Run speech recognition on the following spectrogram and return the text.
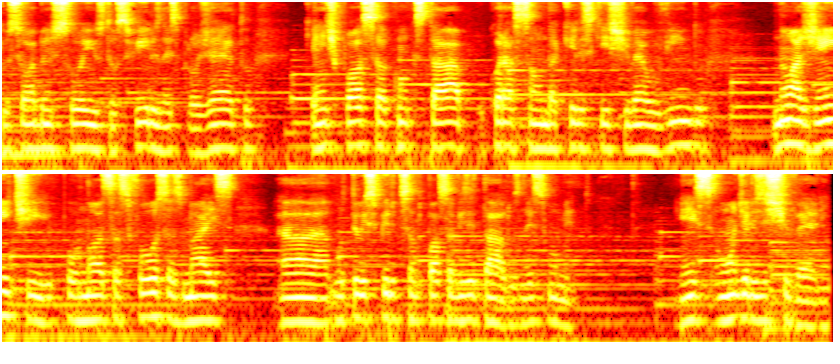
que o Senhor abençoe os teus filhos nesse projeto, que a gente possa conquistar o coração daqueles que estiver ouvindo, não a gente por nossas forças, mas ah, o teu Espírito Santo possa visitá-los nesse momento, onde eles estiverem,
